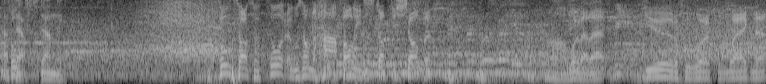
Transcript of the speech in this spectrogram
That's full- outstanding. The full toss, I thought it was on the half volley to stop his shot, but... Oh, what about that? Beautiful work from Wagner.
